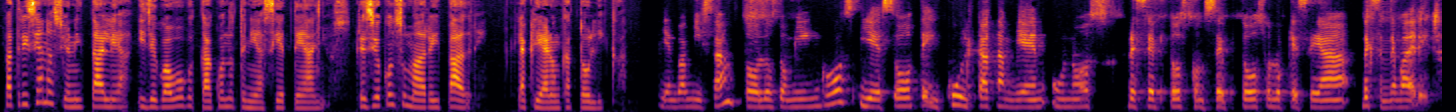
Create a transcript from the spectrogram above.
Patricia nació en Italia y llegó a Bogotá cuando tenía siete años. Creció con su madre y padre. La criaron católica yendo a misa todos los domingos y eso te inculca también unos preceptos, conceptos o lo que sea de extrema derecha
